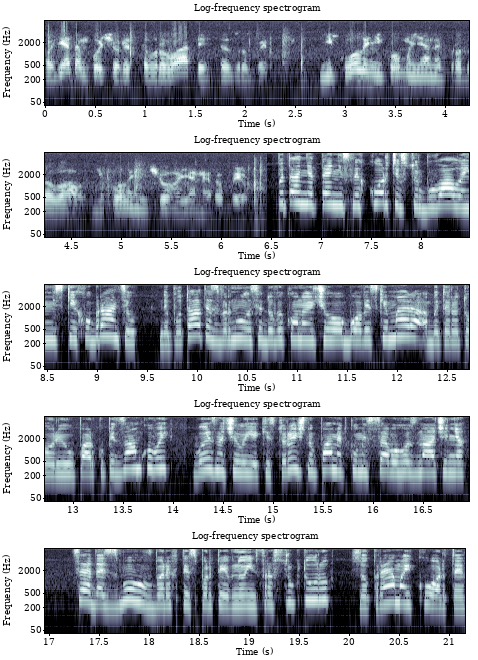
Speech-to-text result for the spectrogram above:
От я там хочу реставрувати і все зробити. Ніколи нікому я не продавав, ніколи нічого я не робив. Питання тенісних кортів стурбувало і міських обранців. Депутати звернулися до виконуючого обов'язки мера, аби територію у парку Підзамковий визначили як історичну пам'ятку місцевого значення. Це дасть змогу вберегти спортивну інфраструктуру, зокрема й корти.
